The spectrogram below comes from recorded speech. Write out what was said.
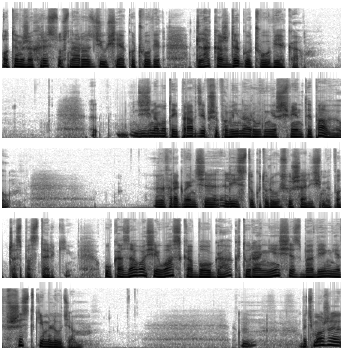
o tym, że Chrystus narodził się jako człowiek dla każdego człowieka, Dziś nam o tej prawdzie przypomina również święty Paweł. We fragmencie listu, który usłyszeliśmy podczas pasterki, ukazała się łaska Boga, która niesie zbawienie wszystkim ludziom. Być może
